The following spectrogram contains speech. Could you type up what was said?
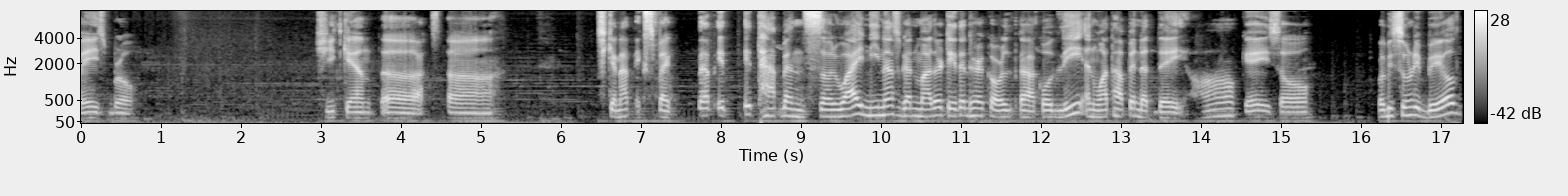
face, bro. She can't, uh, uh, she cannot expect that it, it happens. So why Nina's grandmother treated her cold, uh, coldly and what happened that day? Okay, so will be soon revealed.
